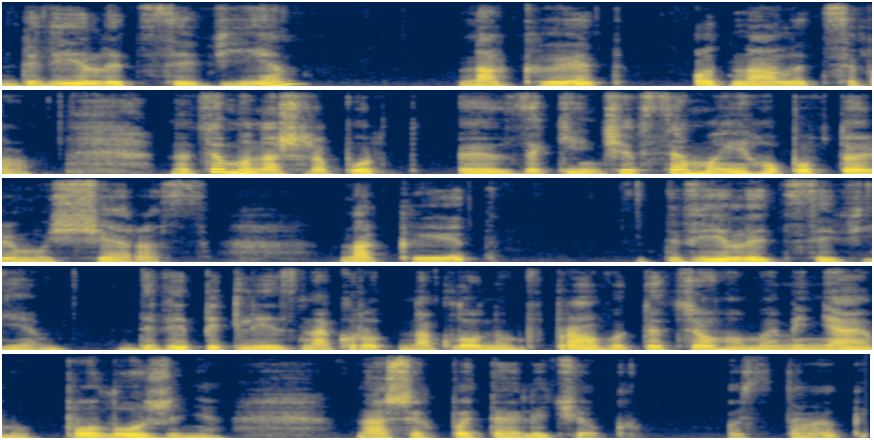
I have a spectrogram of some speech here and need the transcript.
дві лицеві, накид, одна лицева. На цьому наш рапорт е, закінчився, ми його повторюємо ще раз. Накид, дві лицеві, дві петлі з наклоном вправо. Для цього ми міняємо положення наших петелечок. Ось так.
